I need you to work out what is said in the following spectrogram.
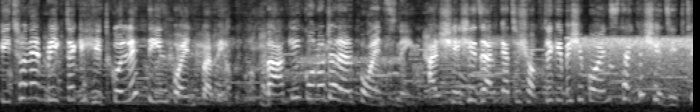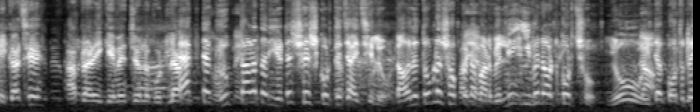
পিছনের ব্রিকটাকে হিট করলে তিন পয়েন্ট পাবে। বাকি কোনোটার আর পয়েন্টস নেই। আর শেষে যার কাছে সব থেকে বেশি পয়েন্টস থাকবে সে জিতবে। ঠিক আছে আপনার এই গেমের জন্য গুড লাক একটা গ্রুপ তাড়াতাড়ি এটা শেষ করতে চাইছিল। তাহলে তোমরা সবকটা মার্বেল নিয়ে ইভেন আউট করছ। ইয়ো এটা কতটা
